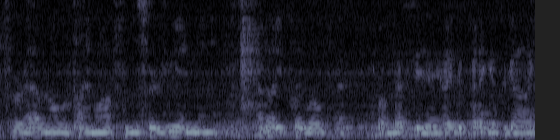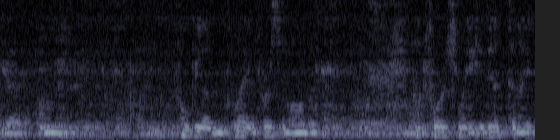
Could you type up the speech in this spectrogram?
for having all the time off from the surgery, and uh, I thought he played well tonight. Well, Messier, how you defending against a guy like that? Hope he doesn't play, first of all, but unfortunately he did tonight.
